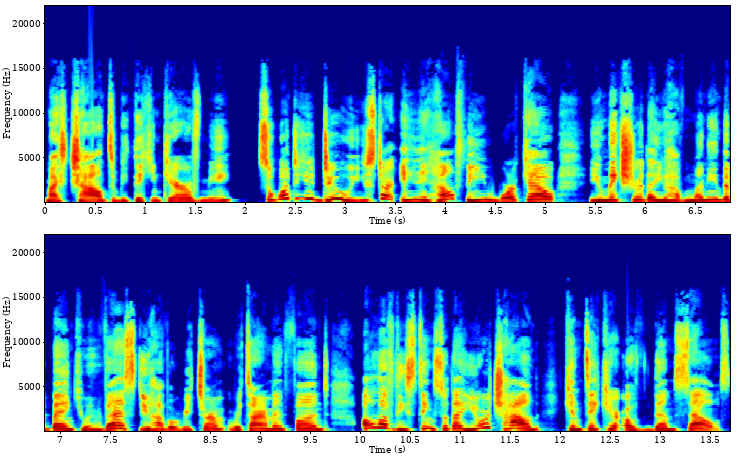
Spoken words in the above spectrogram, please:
my child to be taking care of me so what do you do? You start eating healthy, you work out, you make sure that you have money in the bank, you invest, you have a return retirement fund, all of these things so that your child can take care of themselves.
